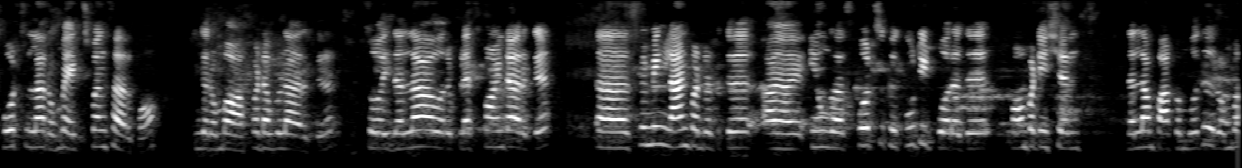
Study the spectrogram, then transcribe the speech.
ஸ்போர்ட்ஸ் எல்லாம் ரொம்ப எக்ஸ்பென்ஸாக இருக்கும். இங்கே ரொம்ப அஃபோர்டபுளாக இருக்குது ஸோ இதெல்லாம் ஒரு ப்ளஸ் பாயிண்ட்டாக இருக்குது ஸ்விம்மிங் லேர்ன் பண்ணுறதுக்கு இவங்க ஸ்போர்ட்ஸுக்கு கூட்டிகிட்டு போகிறது காம்படிஷன்ஸ் இதெல்லாம் பார்க்கும்போது ரொம்ப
